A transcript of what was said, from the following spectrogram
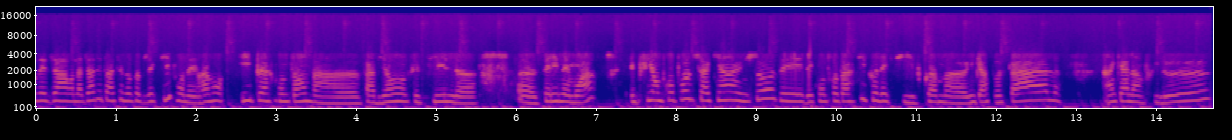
on, est déjà, on a déjà dépassé nos objectifs. On est vraiment hyper contents. Ben, euh, Fabien, Cécile, euh, euh, Céline et moi. Et puis, on propose chacun une chose et des contreparties collectives, comme euh, une carte postale, un câlin frileux.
